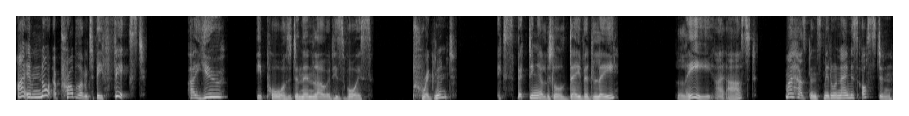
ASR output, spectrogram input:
I am not a problem to be fixed. Are you? He paused and then lowered his voice. Pregnant? Expecting a little David Lee? Lee? I asked. My husband's middle name is Austin.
